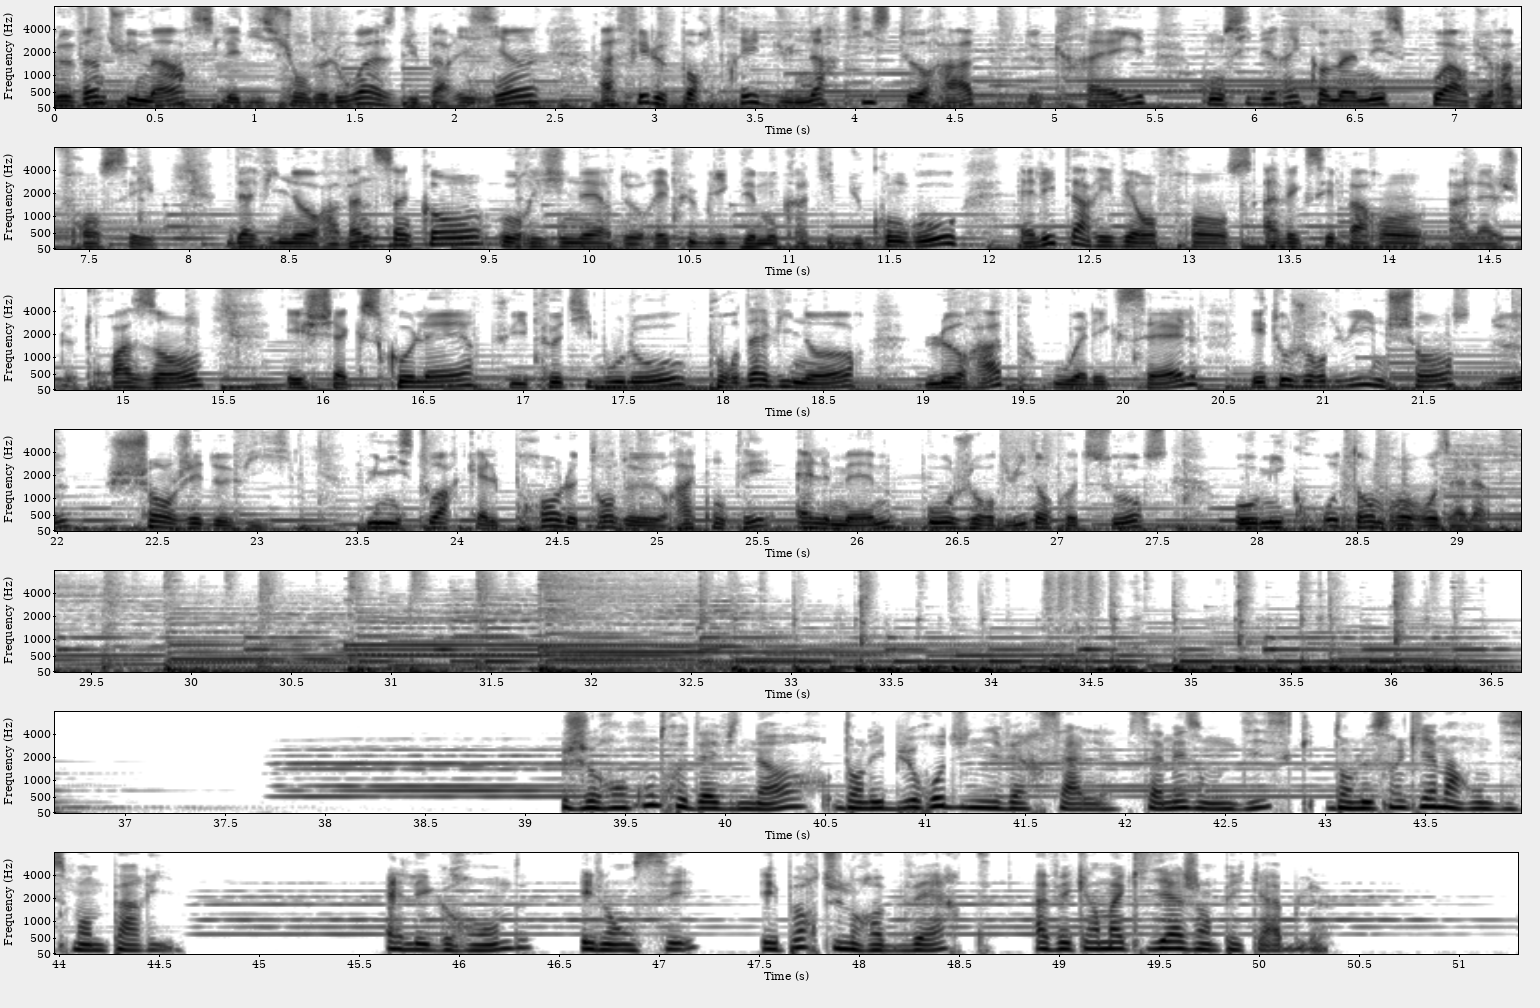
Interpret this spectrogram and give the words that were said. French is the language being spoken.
Le 28 mars, l'édition de l'Oise du Parisien a fait le portrait d'une artiste rap de Creil, considérée comme un espoir du rap français. Davinor a 25 ans, originaire de République démocratique du Congo. Elle est arrivée en France avec ses parents à l'âge de 3 ans. Échec scolaire, puis petit boulot. Pour Davinor, le rap, où elle excelle, est aujourd'hui une chance de changer de vie. Une histoire qu'elle prend le temps de raconter elle-même aujourd'hui dans Code Source, au micro d'Ambre Rosalin. Je rencontre Davinor dans les bureaux d'Universal, sa maison de disques, dans le 5e arrondissement de Paris. Elle est grande, élancée et porte une robe verte avec un maquillage impeccable.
